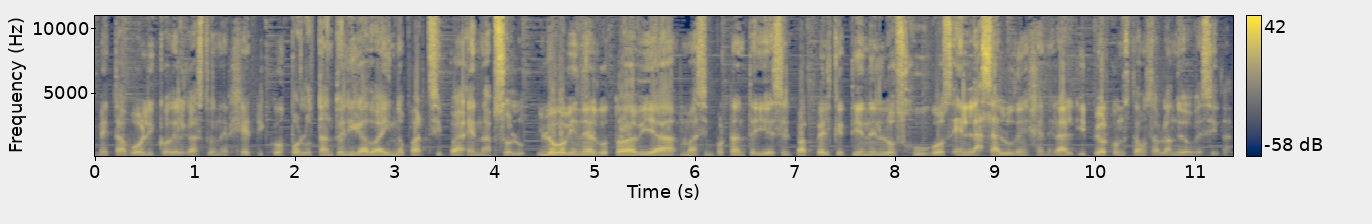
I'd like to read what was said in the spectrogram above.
metabólico del gasto energético, por lo tanto el hígado ahí no participa en absoluto. Y luego viene algo todavía más importante y es el papel que tienen los jugos en la salud en general y peor cuando estamos hablando de obesidad.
